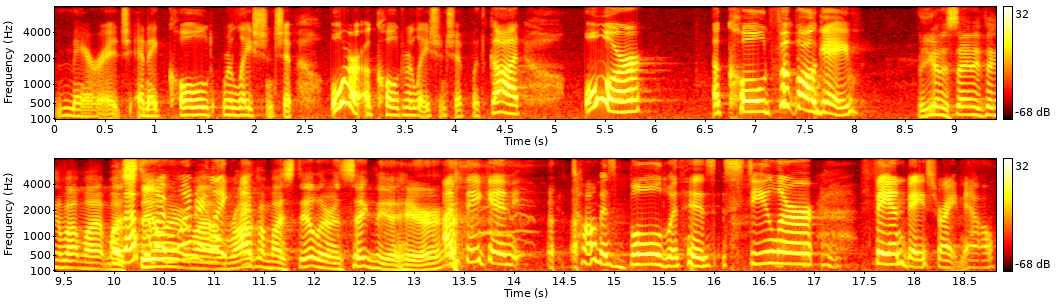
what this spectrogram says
marriage and a cold relationship or a cold relationship with God or a cold football game. Are you going to say anything about my, my well, Steeler? I'm, my, like, I'm rocking I, my Steeler insignia here. I'm thinking Tom is bold with his Steeler fan base right now.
